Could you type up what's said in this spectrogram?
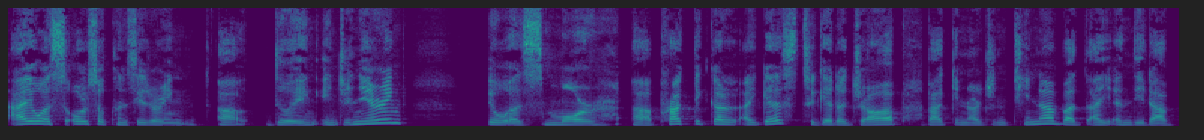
I was also considering uh, doing engineering. It was more uh, practical, I guess, to get a job back in Argentina, but I ended up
